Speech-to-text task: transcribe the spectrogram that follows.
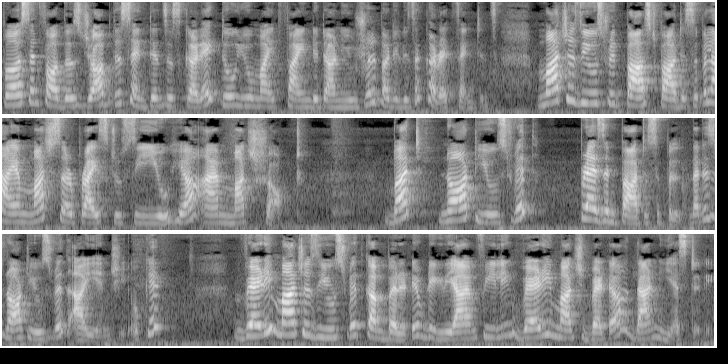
person for this job. This sentence is correct, though you might find it unusual, but it is a correct sentence. Much is used with past participle. I am much surprised to see you here. I am much shocked. But not used with present participle. That is not used with ing. Okay. Very much is used with comparative degree. I am feeling very much better than yesterday.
